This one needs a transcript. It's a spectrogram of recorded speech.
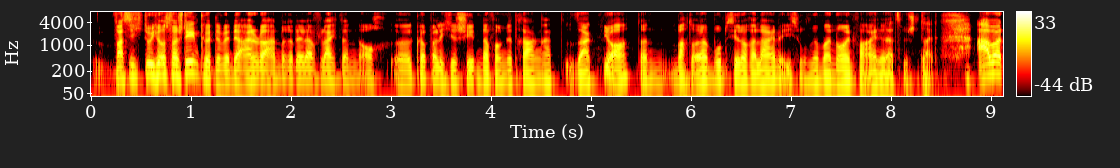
Was ich durchaus verstehen könnte, wenn der ein oder andere, der da vielleicht dann auch äh, körperliche Schäden davon getragen hat, sagt, ja, dann macht euren Bums hier doch alleine, ich suche mir mal einen neuen Verein in der Zwischenzeit. Aber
